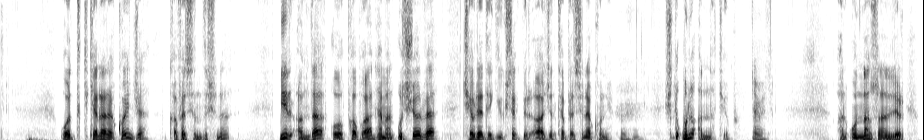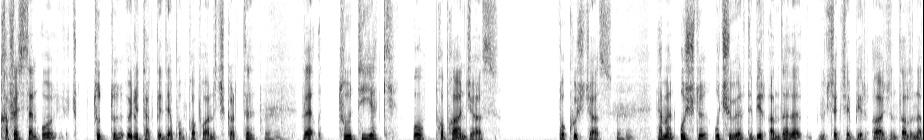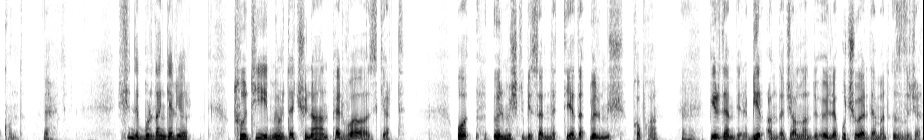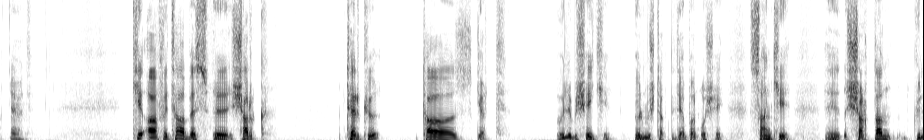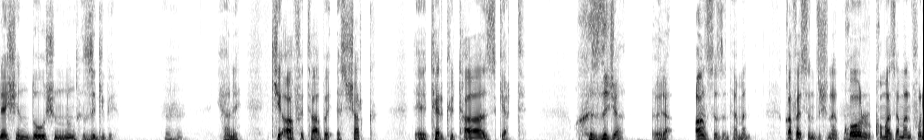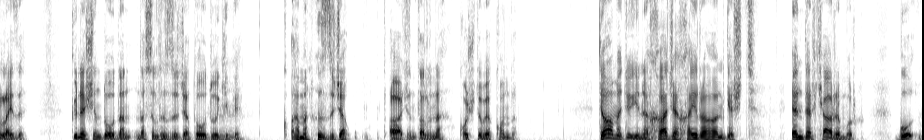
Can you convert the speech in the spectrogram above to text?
O kenara koyunca kafesin dışına bir anda o papağan hemen uçuyor ve çevredeki yüksek bir ağacın tepesine konuyor. Şimdi onu anlatıyor bu. Evet. Hani ondan sonra diyor kafesten o tuttu, ölü taklidi yapan papağanı çıkarttı ve tutiyek o papağancağız, o kuşcağız hemen uçtu, uçuverdi bir anda ve yüksekçe bir ağacın dalına kondu. Evet. Şimdi buradan geliyor. Tuti mürde çünan pervaz gert. O ölmüş gibi zannetti ya da ölmüş papağan. Birdenbire bir anda canlandı öyle uçuverdi hemen hızlıca. Evet. Ki afetabes e, şark terkü taz gert. Öyle bir şey ki ölmüş taklidi yapan o şey sanki e, şarktan güneşin doğuşunun hızı gibi. Yani ki afetabı es şark e, terkü taz gert. Hızlıca öyle ansızın hemen kafesin dışına kor komaz hemen fırlaydı. Güneşin doğudan nasıl hızlıca doğduğu gibi hemen hızlıca ağacın dalına koştu ve kondu. Devam ediyor yine. Hace hayran geçti. Ender kârımur. Bu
